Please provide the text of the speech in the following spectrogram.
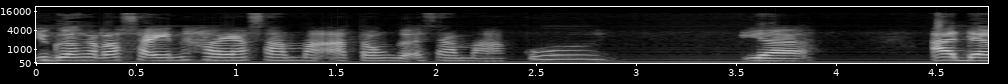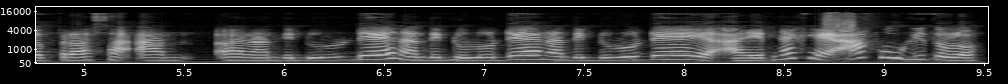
juga ngerasain hal yang sama atau nggak sama aku. Ya ada perasaan e, nanti dulu deh nanti dulu deh nanti dulu deh. Ya akhirnya kayak aku gitu loh.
